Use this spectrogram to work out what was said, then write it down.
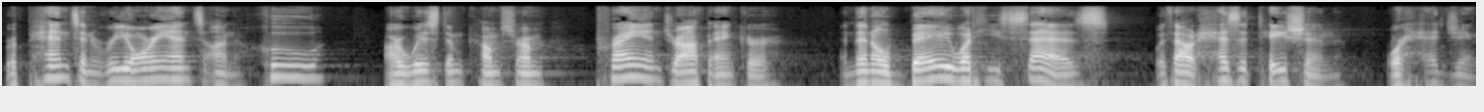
repent and reorient on who our wisdom comes from, pray and drop anchor, and then obey what he says without hesitation or hedging.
